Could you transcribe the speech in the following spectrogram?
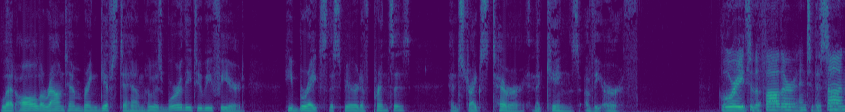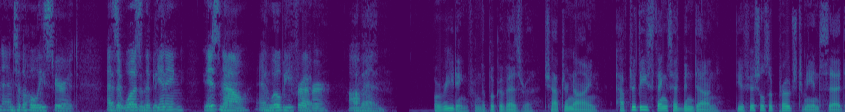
Let all around him bring gifts to him who is worthy to be feared. He breaks the spirit of princes, and strikes terror in the kings of the earth. Glory to the Father, and to the Son, and to the Holy Spirit, as it was in the beginning, is now, and will be forever. Amen. A reading from the book of Ezra, chapter 9. After these things had been done, the officials approached me and said,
